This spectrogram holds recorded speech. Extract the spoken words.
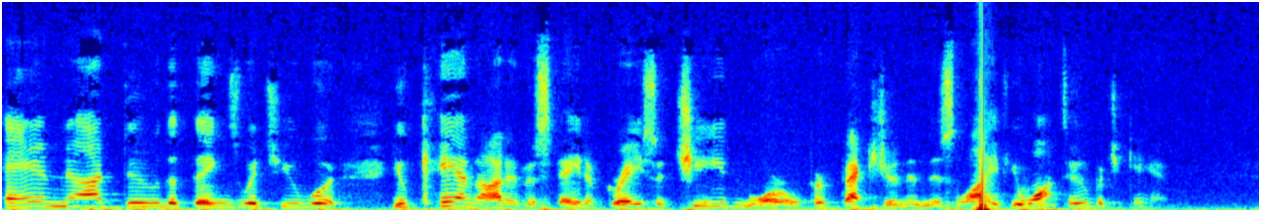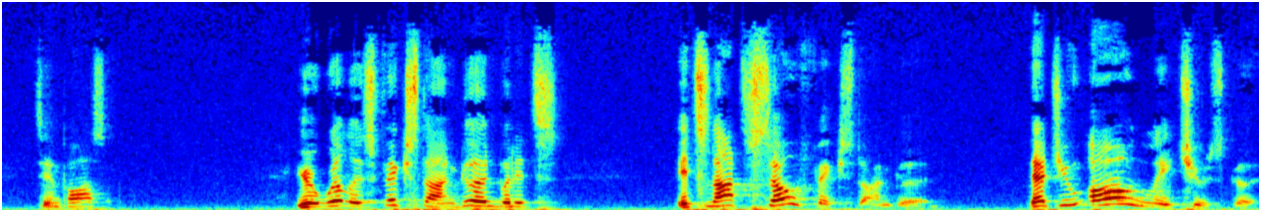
cannot do the things which you would. You cannot in a state of grace achieve moral perfection in this life. You want to, but you can't. It's impossible. Your will is fixed on good, but it's it's not so fixed on good that you only choose good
